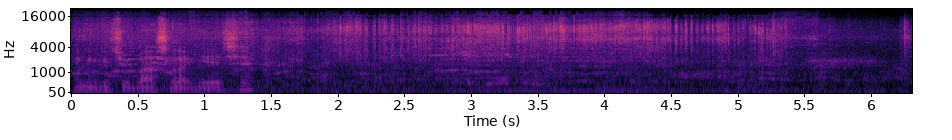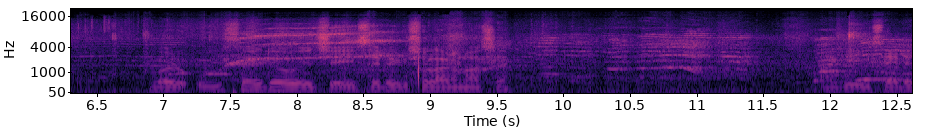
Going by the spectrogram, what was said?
এখানে কিছু বাস লাগিয়েছে। এবার ওই সাইডেও হয়েছে এই সাইডে কিছু লাগানো আছে। আগে এই সাইডে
